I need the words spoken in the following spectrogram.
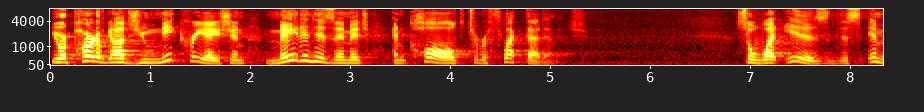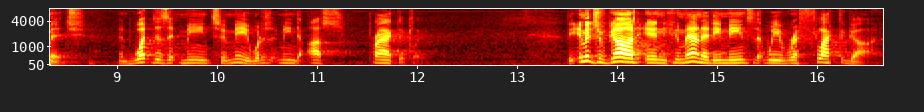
You are part of God's unique creation, made in His image, and called to reflect that image. So, what is this image? And what does it mean to me? What does it mean to us practically? The image of God in humanity means that we reflect God.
